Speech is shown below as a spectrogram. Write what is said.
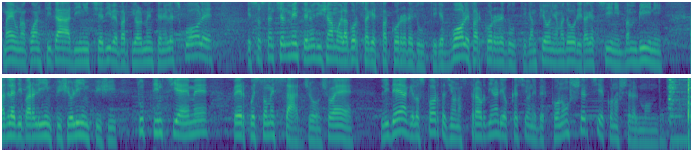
ma è una quantità di iniziative particolarmente nelle scuole e sostanzialmente noi diciamo è la corsa che fa correre tutti, che vuole far correre tutti, campioni, amatori, ragazzini, bambini, atleti paralimpici, olimpici, tutti insieme per questo messaggio, cioè l'idea che lo sport sia una straordinaria occasione per conoscersi e conoscere il mondo.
